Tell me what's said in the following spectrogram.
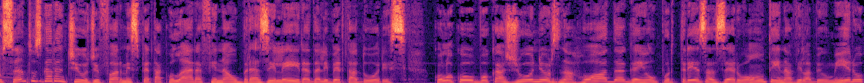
O Santos garantiu de forma espetacular a final brasileira da Libertadores. Colocou o Boca Juniors na roda, ganhou por 3 a 0 ontem na Vila Belmiro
